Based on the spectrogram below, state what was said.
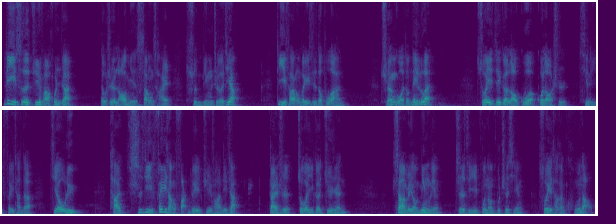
历次军阀混战，都是劳民伤财、损兵折将，地方为之都不安，全国都内乱。所以这个老郭郭老师心里非常的焦虑，他实际非常反对军阀内战，但是作为一个军人，上面有命令。自己不能不执行，所以他很苦恼。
